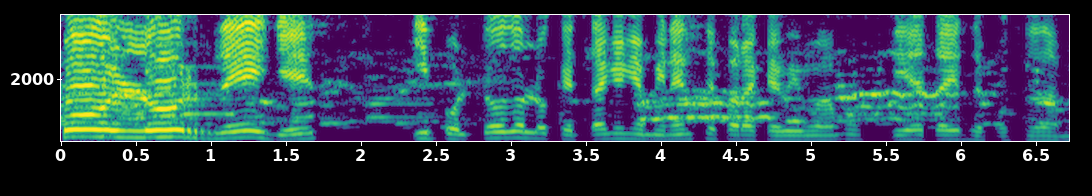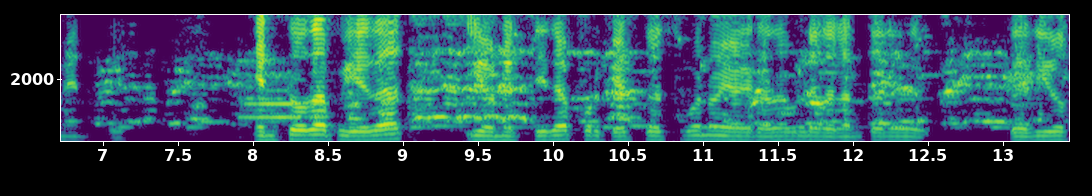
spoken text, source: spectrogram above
por los reyes y por todos los que están en eminencia para que vivamos quieta y reposadamente, en toda piedad y honestidad, porque esto es bueno y agradable delante de Dios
